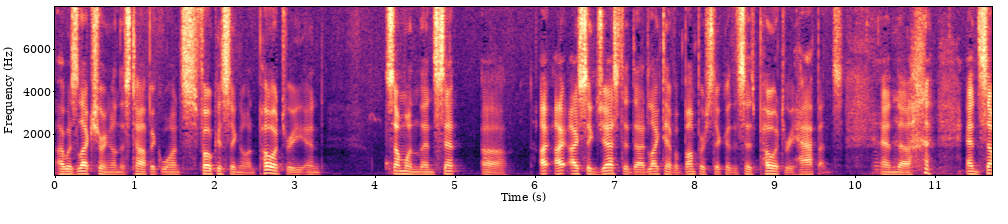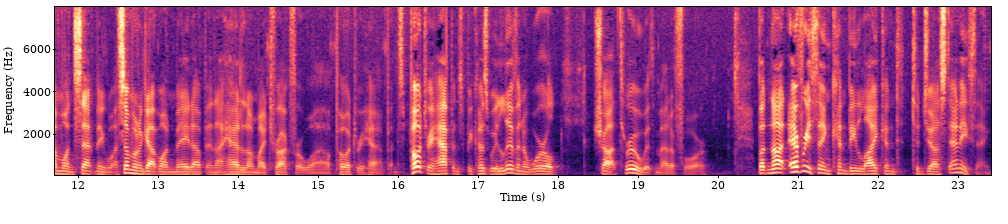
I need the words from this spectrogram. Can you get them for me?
I was lecturing on this topic once, focusing on poetry, and someone then sent. Uh, I, I, suggested that I'd like to have a bumper sticker that says "Poetry happens," and uh, and someone sent me one. Someone got one made up, and I had it on my truck for a while. Poetry happens. Poetry happens because we live in a world shot through with metaphor, but not everything can be likened to just anything.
